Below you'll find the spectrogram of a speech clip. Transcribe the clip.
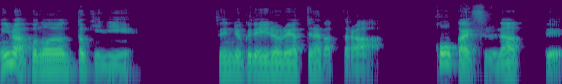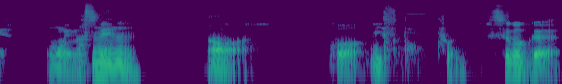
今この時に全力でいろいろやってなかったら、後悔するなって思いますね。うんうん。ああ、こう、いいですね。そう。すごく、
